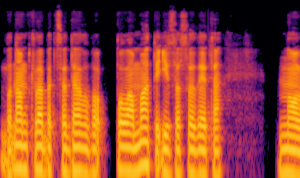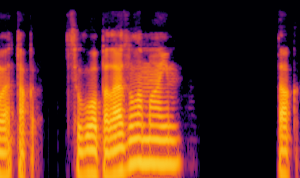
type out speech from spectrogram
Бо нам треба це дерево поламати і засадити нове. Так, цього белезу ламаємо. Так,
